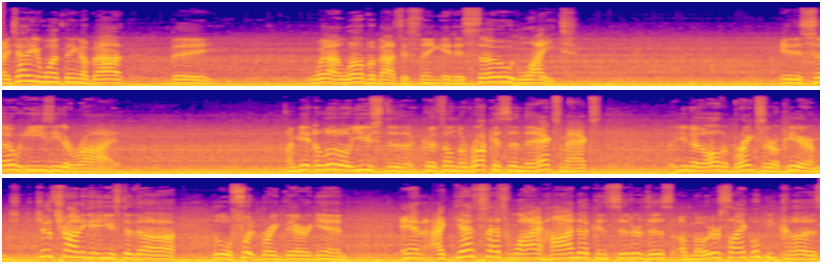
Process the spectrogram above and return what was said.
I tell you one thing about the what I love about this thing, it is so light. It is so easy to ride. I'm getting a little used to because on the Ruckus and the X-Max, you know, all the brakes are up here. I'm just trying to get used to the, the little foot brake there again. And I guess that's why Honda considers this a motorcycle because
